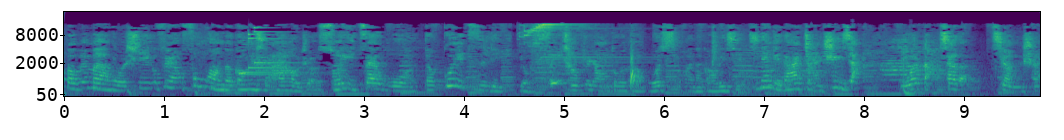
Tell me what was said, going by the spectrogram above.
宝贝们，我是一个非常疯狂的高跟鞋爱好者，所以在我的柜子里有非常非常多的我喜欢的高跟鞋。今天给大家展示一下我打下的江山。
